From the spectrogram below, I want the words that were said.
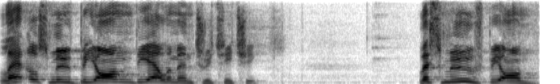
let us move beyond the elementary teachings. Let's move beyond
